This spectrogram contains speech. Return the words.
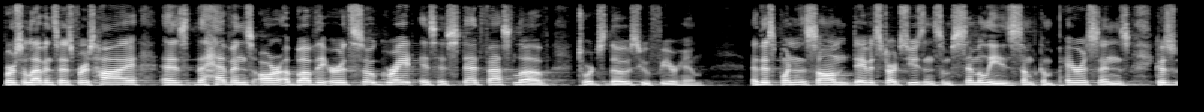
Verse 11 says, For as high as the heavens are above the earth, so great is his steadfast love towards those who fear him. At this point in the psalm, David starts using some similes, some comparisons, because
